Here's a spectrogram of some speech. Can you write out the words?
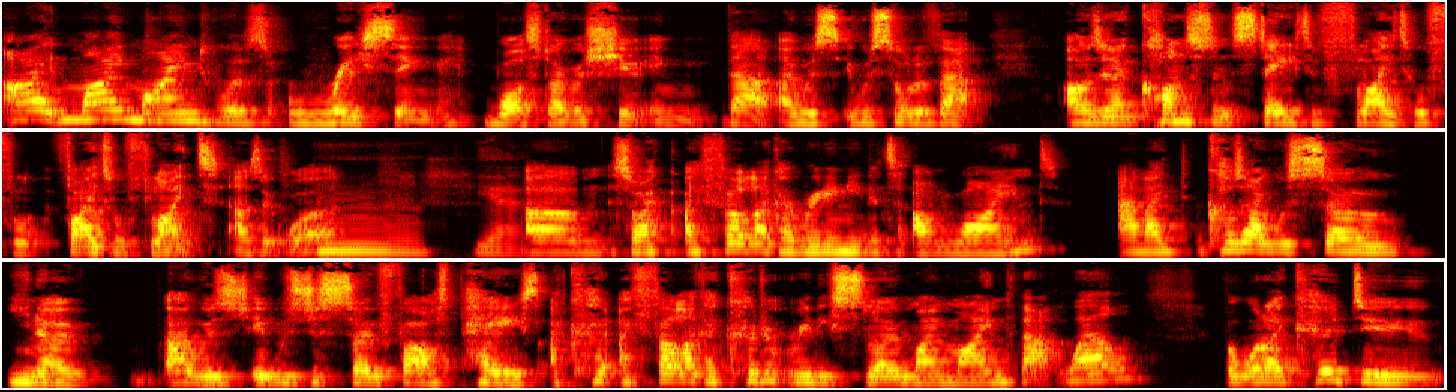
I my mind was racing whilst I was shooting that. I was, it was sort of that I was in a constant state of flight or fl- fight or flight, as it were. Mm, yeah. Um, so I, I felt like I really needed to unwind, and I because I was so you know I was it was just so fast paced. I could I felt like I couldn't really slow my mind that well. But what I could do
